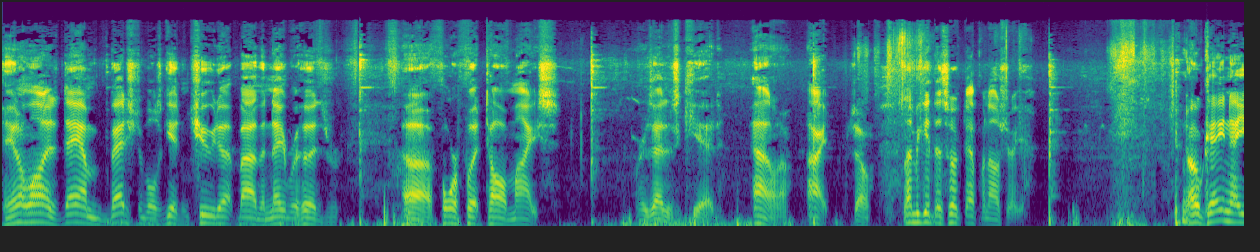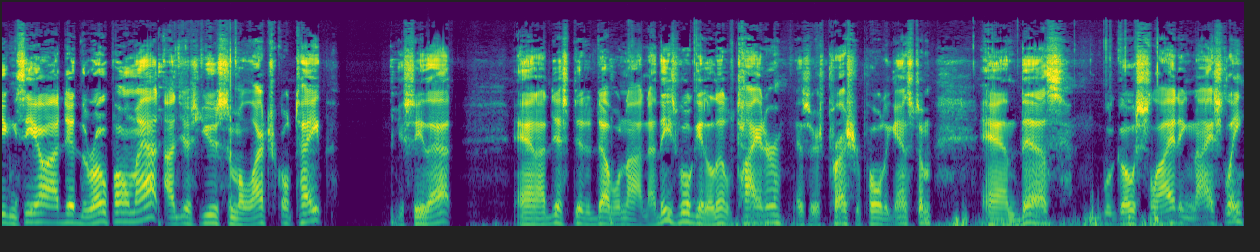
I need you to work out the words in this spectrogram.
You don't want his damn vegetables getting chewed up by the neighborhood's uh, four foot tall mice. Or is that his kid? I don't know. All right, so let me get this hooked up and I'll show you. Okay, now you can see how I did the rope on that. I just used some electrical tape. You see that? and I just did a double knot. Now these will get a little tighter as there's pressure pulled against them and this will go sliding nicely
